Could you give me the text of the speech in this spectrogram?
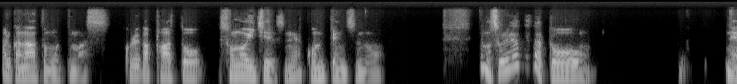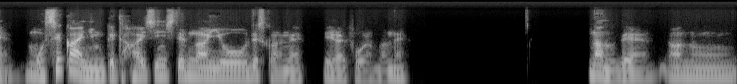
あるかなと思ってます。これがパート、その1ですね、コンテンツの。でもそれだけだと、ね、もう世界に向けて配信してる内容ですからね、AI フォーラムはね。なので、あの、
